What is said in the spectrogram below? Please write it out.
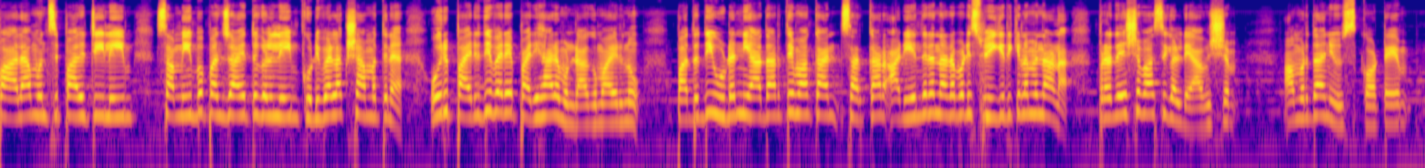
പാലാ മുനിസിപ്പാലിറ്റിയിലെയും സമീപ പഞ്ചായത്തുകളിലെയും കുടിവെള്ളക്ഷാമത്തിന് ഒരു പരിധിവരെ പരിഹാരമുണ്ടാകുമായിരുന്നു. പദ്ധതി ഉടൻ യാഥാർത്ഥ്യമാക്കാൻ സർക്കാർ അടിയന്തര നടപടി സ്വീകരിക്കണമെന്നാണ് പ്രദേശവാസികളുടെ ആവശ്യം. അമൃത ന്യൂസ് കോട്ടയം.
